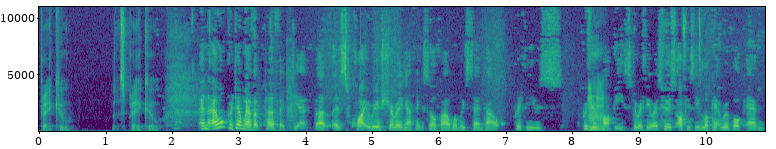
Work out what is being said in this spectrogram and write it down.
pretty cool. That's pretty cool. And I won't pretend we have it perfect yet, but it's quite reassuring, I think, so far when we sent out previews, preview Hmm. copies to reviewers who's obviously looking at rulebook and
